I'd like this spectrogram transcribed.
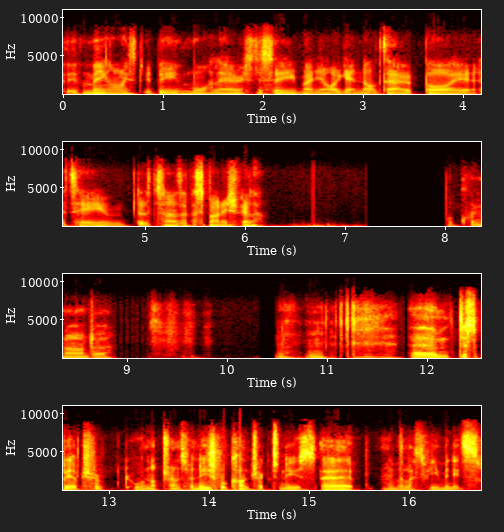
If I'm being honest, it'd be even more hilarious to see Man United get knocked out by a team that sounds like a Spanish villa. But Granada. Mhm. um, just a bit of, tra- or not transfer news, but contract news. Uh, in the last few minutes,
